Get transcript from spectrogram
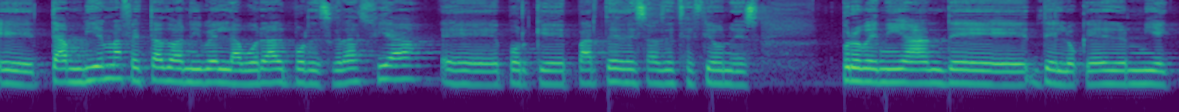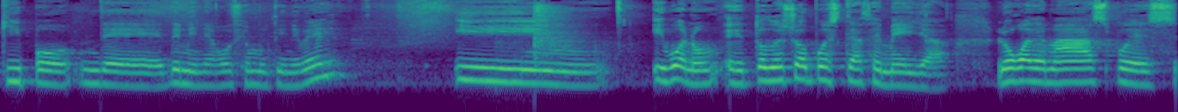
Eh, también me ha afectado a nivel laboral, por desgracia, eh, porque parte de esas decepciones provenían de, lo que era mi equipo de, mi negocio multinivel. Y, bueno, eh, todo eso pues te hace mella. Luego además, pues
